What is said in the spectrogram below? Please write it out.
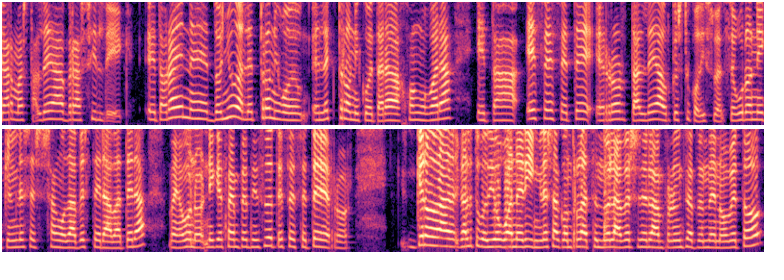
Siete Armas taldea Brasildik. Eta orain e, doinu elektroniko, elektronikoetara joango gara eta FFT error taldea aurkeztuko dizuet. Seguro nik inglesez esango da bestera batera, baina bueno, nik ezain dizuet FFT error. Gero galetuko dio guaneri inglesa kontrolatzen duela berselan pronuntziatzen den hobeto.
